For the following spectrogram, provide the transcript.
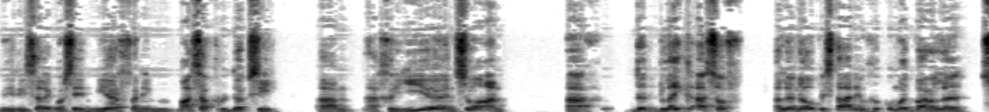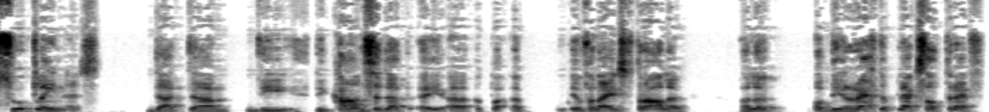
hierdie sal ek maar sê meer van die massaproduksie um uh, geheue en so aan uh dit blyk asof hulle nou op die stadium gekom het waar hulle so klein is dat um die die kanse dat 'n 'n een van hy strale hulle op die regte plek sal tref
